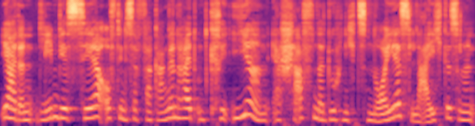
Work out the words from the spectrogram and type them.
ja, dann leben wir sehr oft in dieser Vergangenheit und kreieren, erschaffen dadurch nichts Neues, Leichtes, sondern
